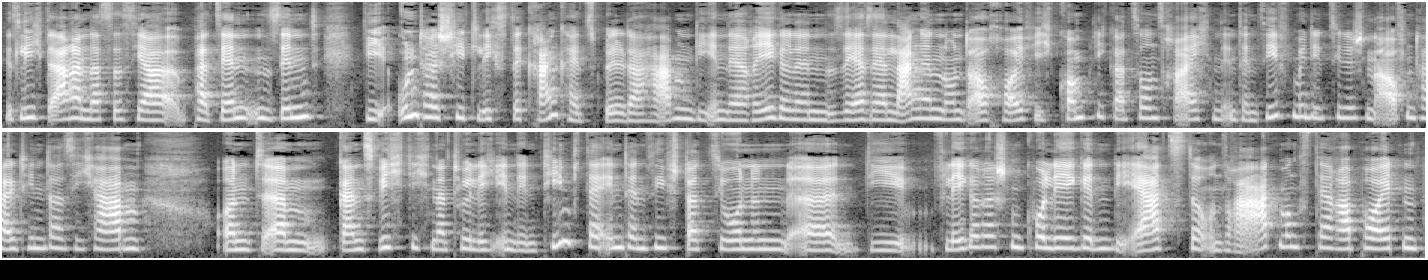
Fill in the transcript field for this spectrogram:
Es liegt daran, dass es ja Patienten sind, die unterschiedlichste Krankheitsbilder haben, die in der Regel einen sehr, sehr langen und auch häufig komplikationsreichen intensivmedizinischen Aufenthalt hinter sich haben und ähm, ganz wichtig natürlich in den Teams der Intensivstationen äh, die pflegerischen Kolleginnen, die Ärzte, unsere Atmungstherapeuten.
